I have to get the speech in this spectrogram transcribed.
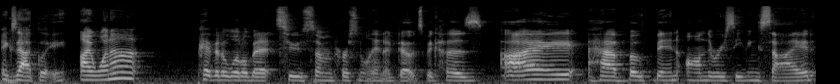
Exactly. I want to pivot a little bit to some personal anecdotes because I have both been on the receiving side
